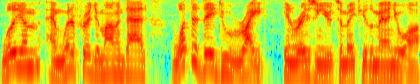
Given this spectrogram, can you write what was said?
William and Winifred, your mom and dad, what did they do right in raising you to make you the man you are?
